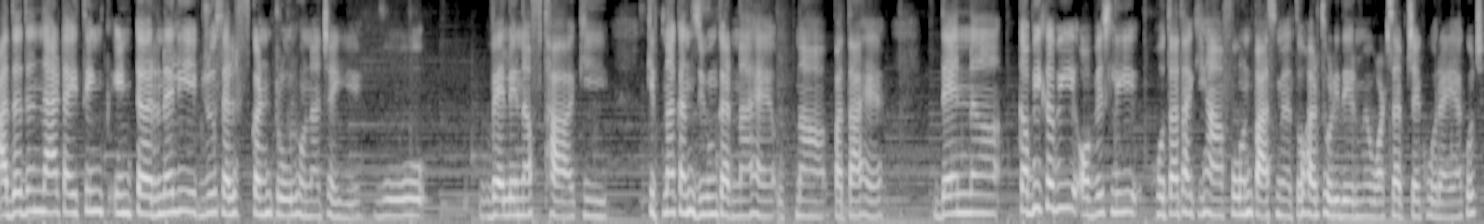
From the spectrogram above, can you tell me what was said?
Other than that I think internally एक जो सेल्फ कंट्रोल होना चाहिए वो वेल इनफ था कि कितना कंज्यूम करना है उतना पता है। देन uh, कभी कभी ऑब्वियसली होता था कि हाँ फ़ोन पास में है तो हर थोड़ी देर में व्हाट्सएप चेक हो रहा है या कुछ।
